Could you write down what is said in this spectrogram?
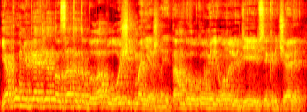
Я помню, пять лет назад это была площадь Манежная, и там было около миллиона людей, и все кричали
